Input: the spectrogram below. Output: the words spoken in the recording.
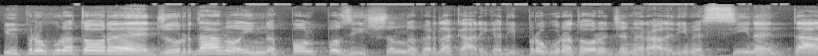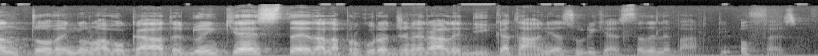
Il procuratore Giordano in pole position per la carica di procuratore generale di Messina. Intanto vengono avvocate due inchieste dalla Procura Generale di Catania su richiesta delle parti offese.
